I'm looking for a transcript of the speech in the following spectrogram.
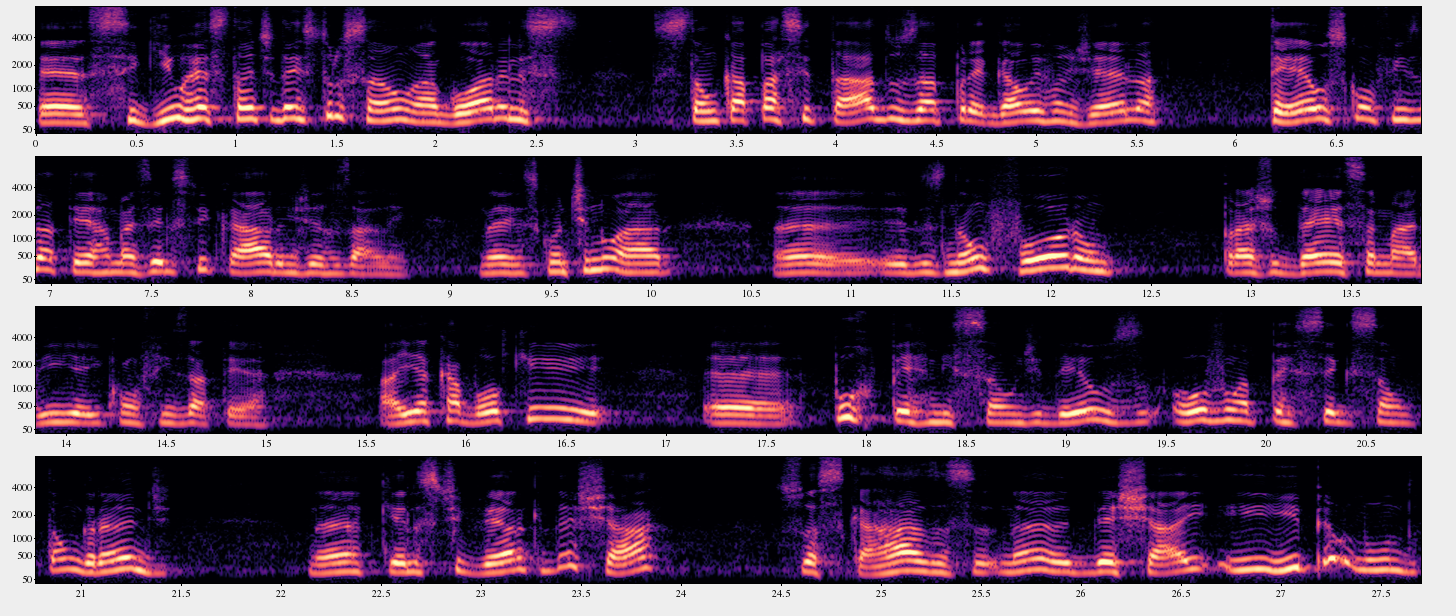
é, seguir o restante da instrução. Agora eles estão capacitados a pregar o evangelho até os confins da terra, mas eles ficaram em Jerusalém, né, eles continuaram. É, eles não foram para a Judéia, Samaria e confins da terra. Aí acabou que é, por permissão de Deus, houve uma perseguição tão grande né, que eles tiveram que deixar suas casas, né, deixar e, e ir pelo mundo.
